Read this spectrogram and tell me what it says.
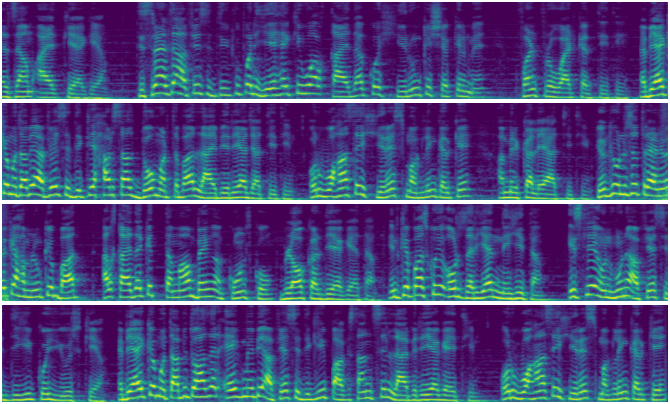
इल्ज़ाम आयद किया गया। तीसरा इल्ज़ाम आफिया सिद्दीकी पर यह है कि वो अलकायदा को हीरो की शक्ल में फंड प्रोवाइड करती थी। एफबीआई के मुताबिक आफिया सिद्दीकी हर साल दो मरतबा लाइबेरिया जाती थी और वहाँ से हीरे स्मगलिंग करके अमेरिका ले आती थी। क्योंकि उन्नीस सौ तिरानवे के हमलों के बाद अलकायदा के तमाम बैंक अकाउंट्स को ब्लॉक कर दिया गया था। इनके पास कोई और ज़रिया नहीं था, इसलिए उन्होंने आफिया सिद्दीकी को यूज़ किया। एफबीआई के मुताबिक 2001 में भी आफिया सिद्दीकी पाकिस्तान से लाइबेरिया गई थी और वहाँ से हीरे स्मगलिंग करके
